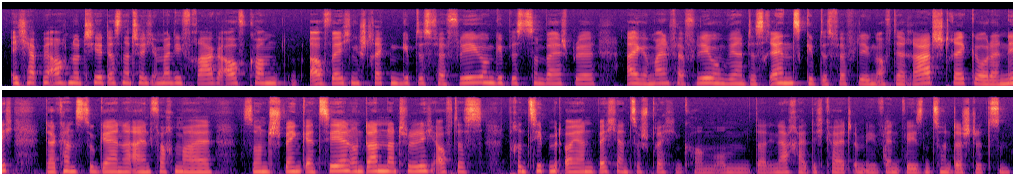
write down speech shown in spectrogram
Ich habe mir auch notiert, dass natürlich immer die Frage aufkommt, auf welchen Strecken gibt es Verpflegung? Gibt es zum Beispiel allgemein Verpflegung während des Rennens? Gibt es Verpflegung auf der Radstrecke oder nicht? Da kannst du gerne einfach mal so einen Schwenk erzählen und dann natürlich auf das Prinzip mit euren Bechern zu sprechen kommen, um da die Nachhaltigkeit im Eventwesen zu unterstützen.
